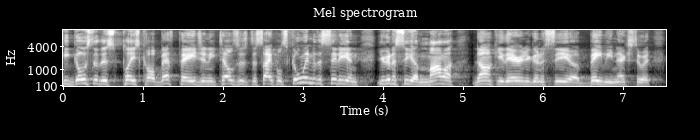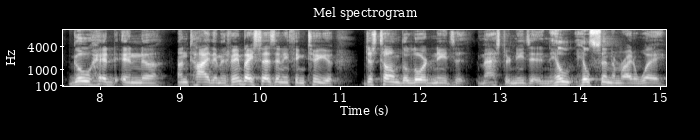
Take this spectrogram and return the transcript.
he goes to this place called Bethphage and he tells his disciples, Go into the city and you're going to see a mama donkey there and you're going to see a baby next to it. Go ahead and uh, untie them. And if anybody says anything to you, just tell them the Lord needs it, Master needs it, and he'll, he'll send them right away.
